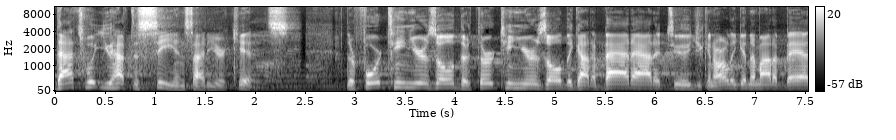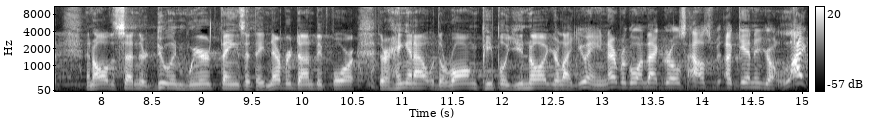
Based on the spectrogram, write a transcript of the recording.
That's what you have to see inside of your kids. They're 14 years old, they're 13 years old, they got a bad attitude, you can hardly get them out of bed, and all of a sudden they're doing weird things that they've never done before. They're hanging out with the wrong people. You know it, you're like, you ain't never going to that girl's house again in your life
